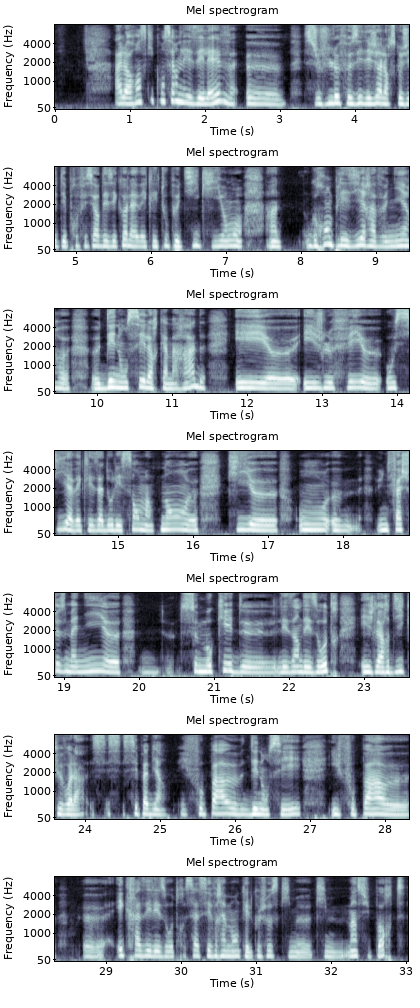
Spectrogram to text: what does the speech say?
Alors, en ce qui concerne les élèves, euh, je le faisais déjà lorsque j'étais professeur des écoles avec les tout petits qui ont un grand plaisir à venir euh, euh, dénoncer leurs camarades. Et, euh, et je le fais aussi avec les adolescents maintenant qui ont une fâcheuse manie de se moquer de les uns des autres. Et je leur dis que voilà c'est pas bien. Il faut pas dénoncer. Il faut pas écraser les autres ça c'est vraiment quelque chose qui me qui m'insupporte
